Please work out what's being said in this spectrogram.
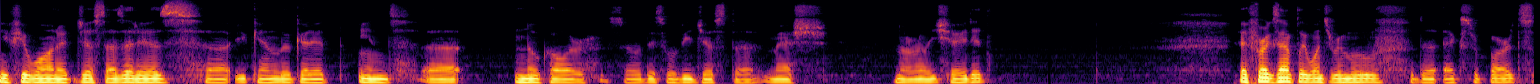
if you want it just as it is uh, you can look at it in uh, no color. So this will be just a mesh normally shaded. If for example you want to remove the extra parts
